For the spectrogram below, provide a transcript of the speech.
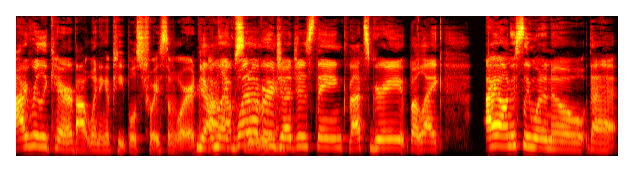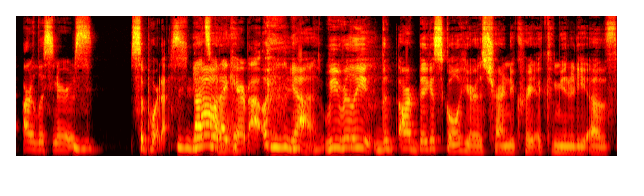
I really care about winning a People's Choice Award. Yeah, I'm like, absolutely. whatever judges think, that's great. But like, I honestly want to know that our listeners. Mm-hmm support us. Mm-hmm. That's yeah. what I care about. Mm-hmm. yeah, we really the, our biggest goal here is trying to create a community of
